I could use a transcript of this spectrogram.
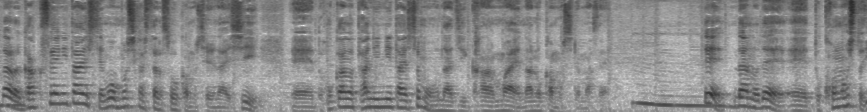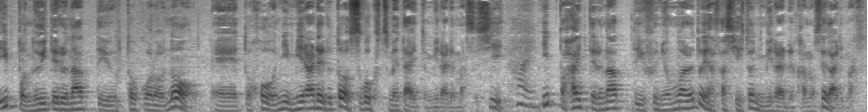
だから学生に対してももしかしたらそうかもしれないし、えー、と他の他人に対しても同じ構えなのかもしれません。うん。でなので、えー、とこの人一歩抜いてるなっていうところの、えー、と方に見られるとすごく冷たいと見られますしはい。一歩入ってるなっていうふうに思われると優しい人に見られる可能性があります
